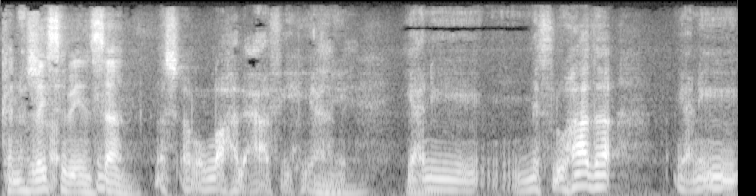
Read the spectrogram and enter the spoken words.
كأنه ليس بإنسان. نسأل الله العافية. يعني آمين. يعني مثل هذا يعني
